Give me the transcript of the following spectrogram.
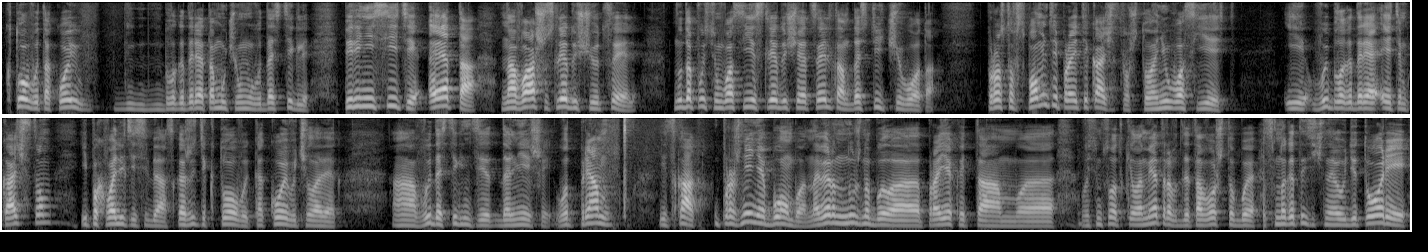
кто вы такой, благодаря тому, чему вы достигли, перенесите это на вашу следующую цель. Ну, допустим, у вас есть следующая цель, там, достичь чего-то. Просто вспомните про эти качества, что они у вас есть. И вы благодаря этим качествам и похвалите себя, скажите, кто вы, какой вы человек – а, вы достигнете дальнейшей. Вот прям Ицхак, упражнение бомба. Наверное, нужно было проехать там 800 э, километров для того, чтобы с многотысячной аудиторией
